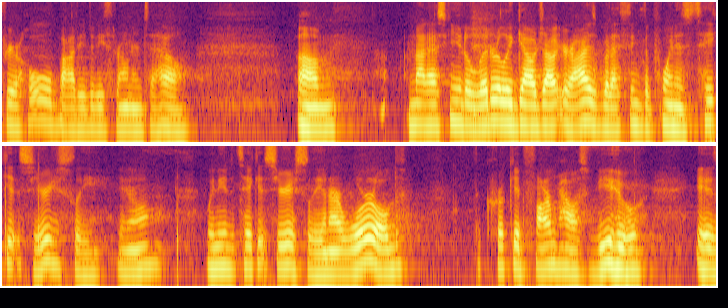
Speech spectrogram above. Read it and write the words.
for your whole body to be thrown into hell. Um, I'm not asking you to literally gouge out your eyes, but I think the point is take it seriously, you know? We need to take it seriously. In our world, the crooked farmhouse view is,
